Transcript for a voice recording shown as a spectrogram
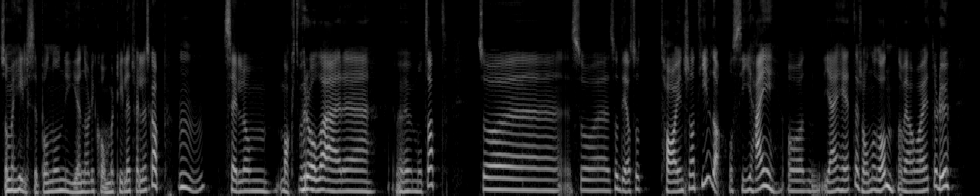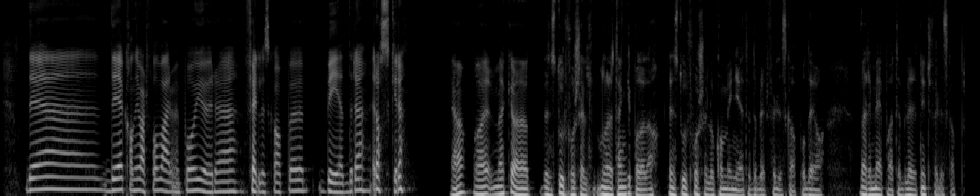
som å hilse på noen nye når de kommer til et fellesskap. Mm. Selv om maktforholdet er eh, motsatt. Så, eh, så, så det å ta initiativ da, og si hei, og jeg heter sånn og sånn, og hva heter du? Det, det kan i hvert fall være med på å gjøre fellesskapet bedre, raskere. Ja, og jeg merker at det er en stor forskjell når jeg tenker på det. da. Det er en stor forskjell å komme inn i et etablert fellesskap og det å være med på å etablere et nytt fellesskap.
